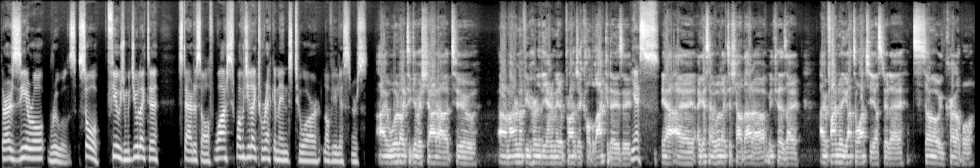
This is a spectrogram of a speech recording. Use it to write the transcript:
There are zero rules. So, Fusion, would you like to start us off? What what would you like to recommend to our lovely listeners? I would like to give a shout out to um, I don't know if you heard of the animated project called Lackadaisy. Yes. Yeah, I, I guess I would like to shout that out because I I finally got to watch it yesterday. It's so incredible.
